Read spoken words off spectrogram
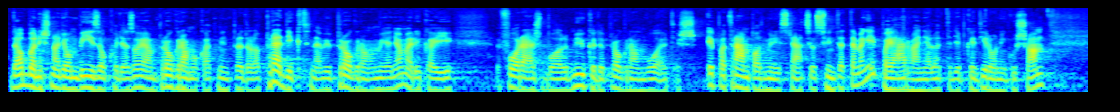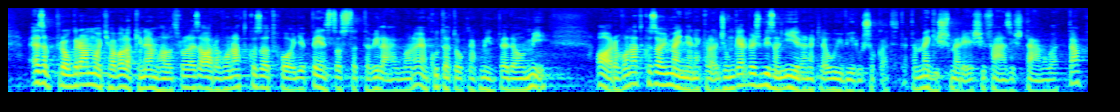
de abban is nagyon bízok, hogy az olyan programokat, mint például a Predict nevű program, ami egy amerikai forrásból működő program volt, és épp a Trump adminisztráció szüntette meg, épp a járvány előtt egyébként ironikusan, ez a program, hogyha valaki nem hallott róla, ez arra vonatkozott, hogy pénzt osztott a világban olyan kutatóknak, mint például mi, arra vonatkozó, hogy menjenek el a dzsungelbe, és bizony írjanak le új vírusokat. Tehát a megismerési fázis támogatta.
